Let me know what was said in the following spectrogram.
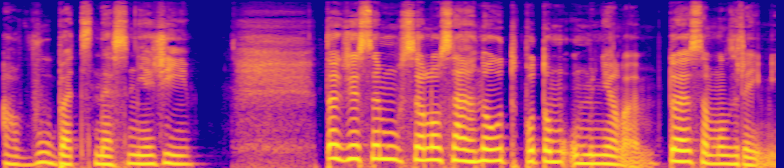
a vůbec nesněží. Takže se muselo sáhnout po tom umělem, to je samozřejmé.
